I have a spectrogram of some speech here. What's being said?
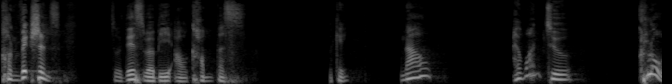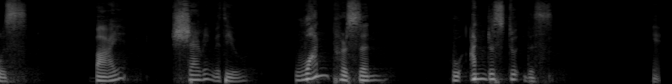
convictions. So, this will be our compass. Okay. Now, I want to close by sharing with you one person who understood this. Okay.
